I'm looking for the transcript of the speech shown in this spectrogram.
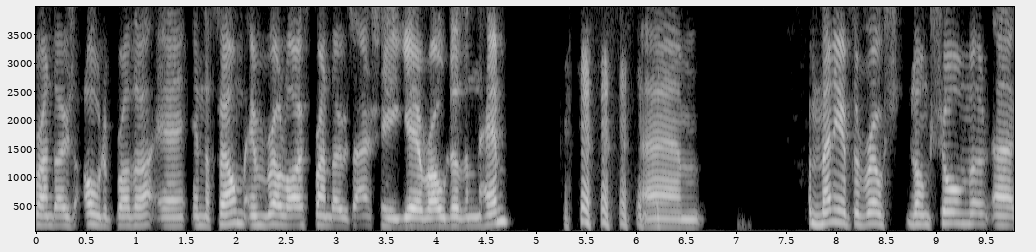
Brando's older brother in, in, the film. In real life, Brando was actually a year older than him. um, many of the real longshoremen uh,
